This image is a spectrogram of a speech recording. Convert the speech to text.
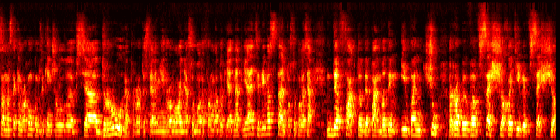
саме з таким рахунком закінчилося друге протистояння ігрового дня субота формату 5 на 5. Рівасталь поступилася де-факто, де пан Вадим Іванчук робив все, що хотів і все, що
